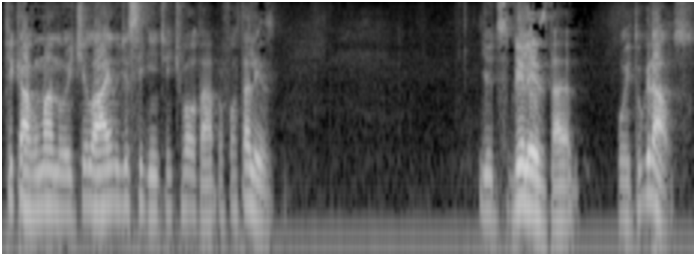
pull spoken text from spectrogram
Ficava uma noite lá e no dia seguinte a gente voltava para Fortaleza. E eu disse, beleza, tá 8 graus.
